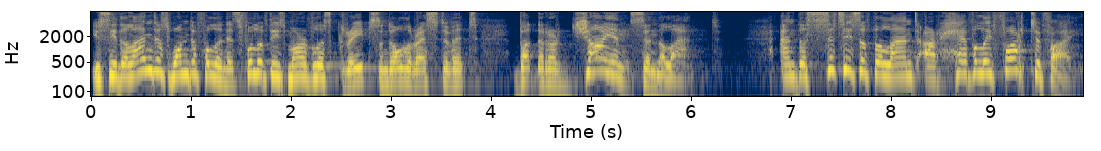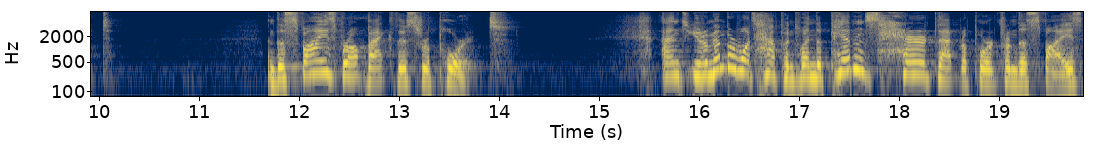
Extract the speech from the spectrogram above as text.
You see, the land is wonderful and it's full of these marvelous grapes and all the rest of it, but there are giants in the land. And the cities of the land are heavily fortified. And the spies brought back this report. And you remember what happened when the parents heard that report from the spies?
